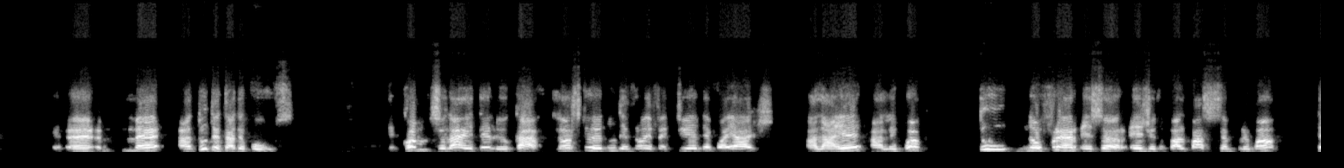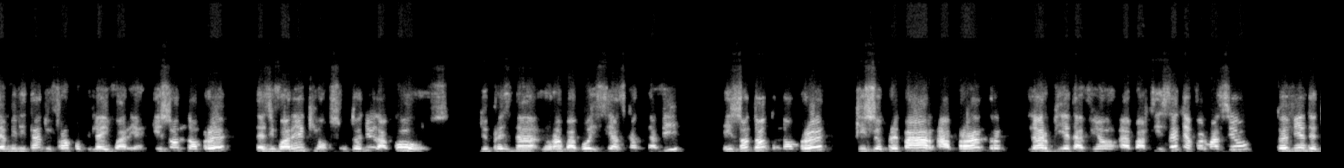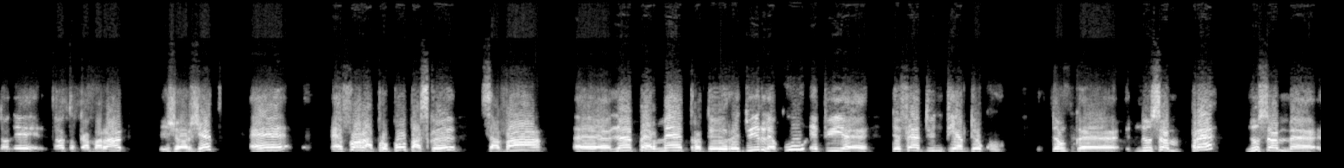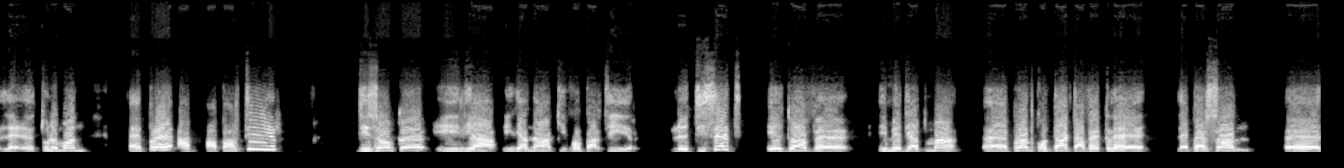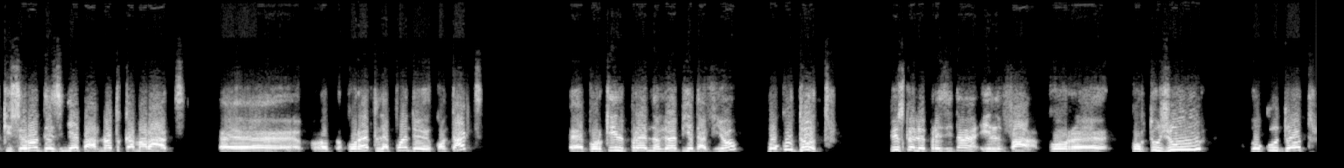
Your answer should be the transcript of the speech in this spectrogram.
euh, mais en tout état de cause. Comme cela été le cas lorsque nous devions effectuer des voyages à La Haye à l'époque, tous nos frères et sœurs, et je ne parle pas simplement des militants du Front populaire ivoirien, ils sont nombreux des Ivoiriens qui ont soutenu la cause du président Laurent Gbagbo ici en Scandinavie. Ils sont donc nombreux qui se préparent à prendre leur billet d'avion à partir. Cette information que vient de donner notre camarade Georgette est, est fort à propos parce que ça va euh, leur permettre de réduire les coûts et puis euh, de faire d'une pierre deux coups. Donc, euh, nous sommes prêts, nous sommes, les- tout le monde est prêt à, à partir. Disons que il y a, il y en a qui vont partir le 17 et ils doivent euh, immédiatement euh, prendre contact avec les, les personnes euh, qui seront désignées par notre camarade pour- être les points de contact pour qu'ils prennent leur billet d'avion. Beaucoup d'autres, puisque le président, il va pour, pour toujours, beaucoup d'autres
